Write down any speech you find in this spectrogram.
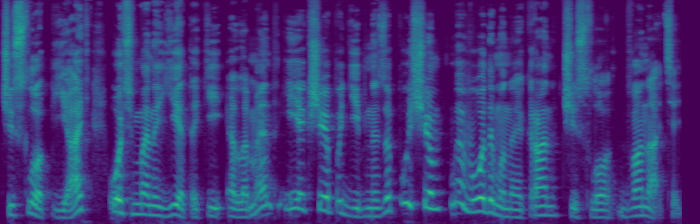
число 5. Ось в мене є такий елемент, і якщо я подібне запущу, ми вводимо на екран число 12.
